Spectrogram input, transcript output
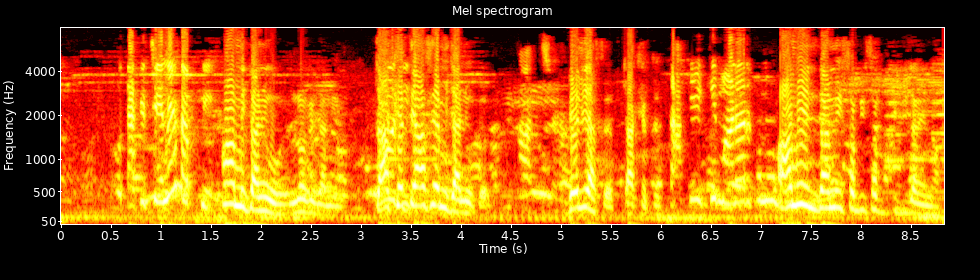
ও, তাকে চেনেন আপনি? হ্যাঁ আমি জানি ও, লোকে জানি। চা খেতে আসে আমি জানি ওকে। আচ্ছা। ডেলি আসে চা খেতে। তাকে কি মারার কোনো আমি আমি সব সব কিছু জানি না।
